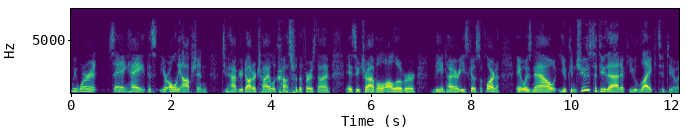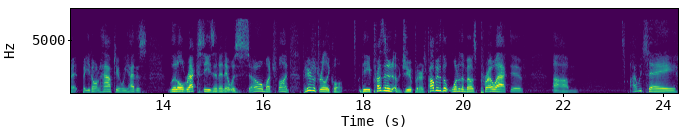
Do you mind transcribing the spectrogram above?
we weren't saying, hey, this your only option to have your daughter try lacrosse for the first time is to travel all over the entire east coast of Florida. It was now you can choose to do that if you like to do it, but you don't have to. And we had this little rec season, and it was so much fun. But here's what's really cool: the president of Jupiter is probably the, one of the most proactive, um, I would say,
